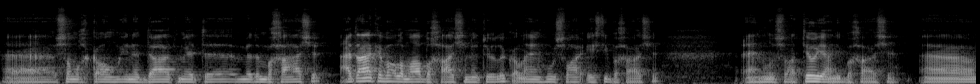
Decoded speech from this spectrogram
Eh, sommigen komen inderdaad met, eh, met een bagage. Uiteindelijk hebben we allemaal bagage natuurlijk, alleen hoe zwaar is die bagage? En hoe zwaar til je aan die bagage? Eh,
